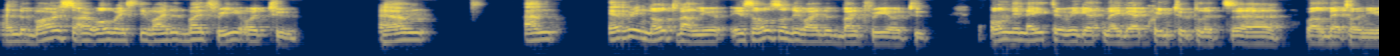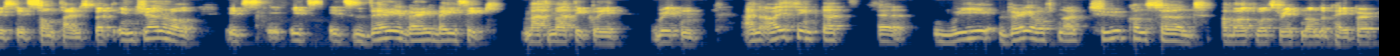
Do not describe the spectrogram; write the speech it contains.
and the bars are always divided by three or two. Um, and every note value is also divided by three or two. Only later we get maybe a quintuplet. Uh, well, Beethoven used it sometimes, but in general, it's it's it's very very basic mathematically written, and I think that uh, we very often are too concerned about what's written on the paper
